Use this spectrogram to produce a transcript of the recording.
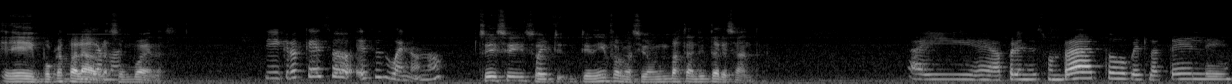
Eh, en pocas palabras, son buenas. Sí, creo que eso, eso es bueno, ¿no? Sí, sí, son- Pues- ti- tiene información bastante interesante. Ahí eh, aprendes un rato, ves la tele.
